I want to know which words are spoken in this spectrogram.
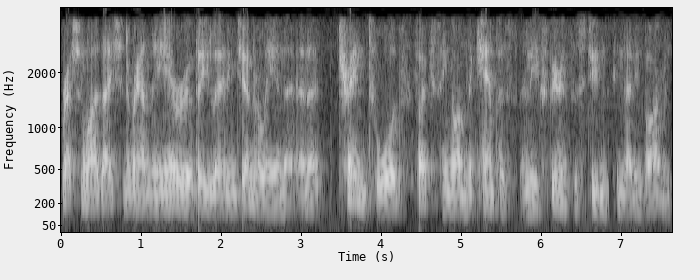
rationalisation around the area of e-learning generally and a, and a, trend towards focusing on the campus and the experience of students in that environment.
